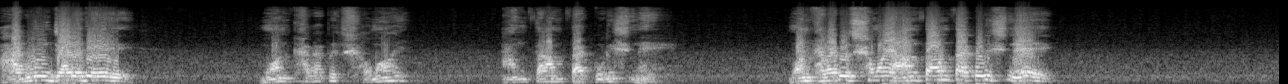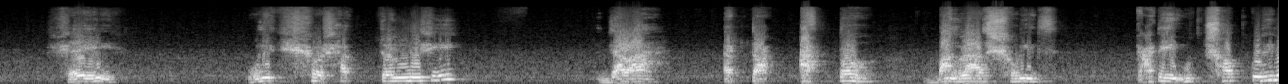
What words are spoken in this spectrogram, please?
আগুন জ্বালে দে। মন খারাপের সময় আমতা আমতা করিস নে। মন খারাপের সময় আমতা আমতা করিস নে। সেই উনিশশো সাতচল্লিশই যারা একটা আত্ম বাংলার শরীর কাটে উৎসব করিল,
